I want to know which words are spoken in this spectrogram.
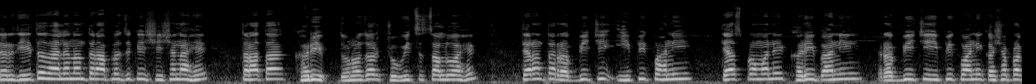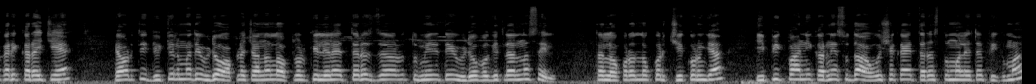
तर इथं झाल्यानंतर आपलं जे काही सेशन आहे तर आता खरीप दोन हजार चोवीसचं चालू आहे. त्यानंतर रब्बीची ई पीक पाहणी त्याचप्रमाणे खरीप आणि रब्बीची ई पीक पाहणी कशाप्रकारे करायची आहे यावरती डिटेलमध्ये व्हिडिओ आपल्या चॅनलला अपलोड केलेला आहे. तर जर तुम्ही ते व्हिडिओ बघितलेला नसेल तर लवकरात लवकर चेक करून घ्या. ई पीक पाहणी करणेसुद्धा आवश्यक आहे तरच तुम्हाला इथं पीक विमा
